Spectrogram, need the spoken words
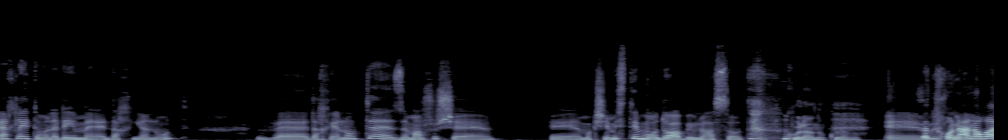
איך להתמודד עם אה, דחיינות. ודחיינות זה משהו שמגשימיסטים מאוד אוהבים לעשות. כולנו, כולנו. אה, זו תכונה. נורא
